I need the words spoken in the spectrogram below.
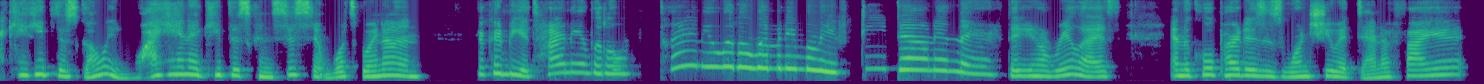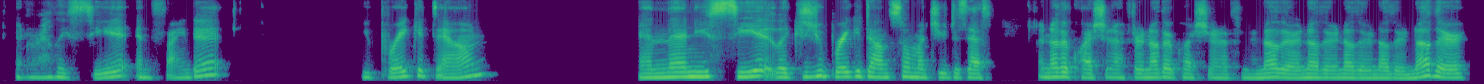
I can't keep this going. Why can't I keep this consistent? What's going on? There could be a tiny little, tiny little limiting belief deep down in there that you don't realize. And the cool part is, is once you identify it and really see it and find it, you break it down and then you see it like because you break it down so much you just ask another question after another question after another another another another another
